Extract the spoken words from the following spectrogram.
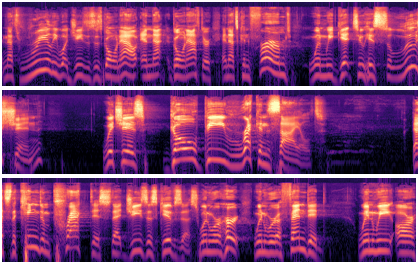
And that's really what Jesus is going out and that going after, and that's confirmed when we get to his solution, which is go be reconciled. That's the kingdom practice that Jesus gives us when we're hurt, when we're offended, when we are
